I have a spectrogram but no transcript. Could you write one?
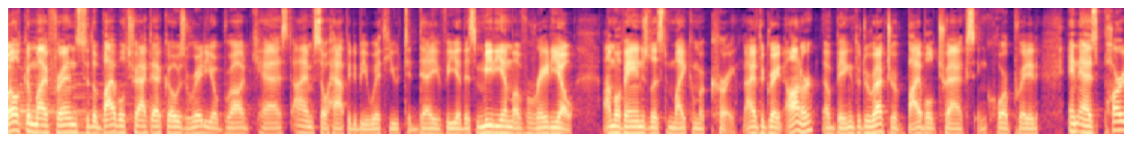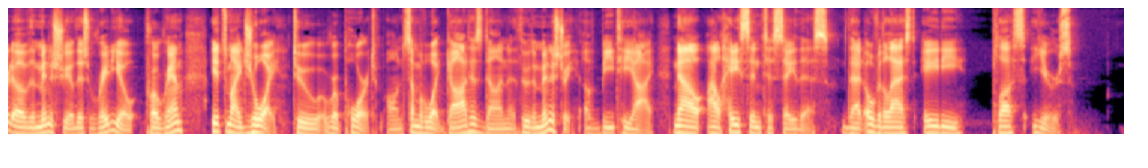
Welcome, my friends, to the Bible Tract Echoes radio broadcast. I am so happy to be with you today via this medium of radio. I'm evangelist Micah McCurry. I have the great honor of being the director of Bible Tracts Incorporated. And as part of the ministry of this radio program, it's my joy to report on some of what God has done through the ministry of BTI. Now, I'll hasten to say this that over the last 80 plus years,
